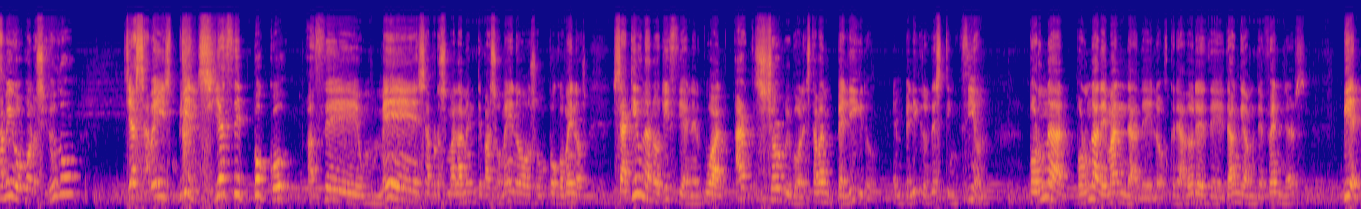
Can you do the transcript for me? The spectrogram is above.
amigos, buenos y todo. Ya sabéis, bien, si hace poco, hace un mes aproximadamente más o menos, un poco menos, saqué una noticia en el cual Ark Survival estaba en peligro, en peligro de extinción, por una, por una demanda de los creadores de Dungeon Defenders. Bien,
